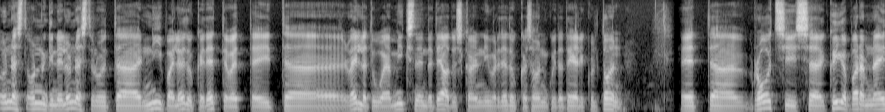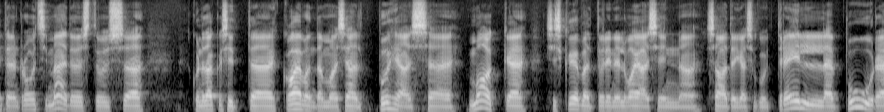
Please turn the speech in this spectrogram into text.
õnnest-, ongi neil õnnestunud äh, nii palju edukaid ettevõtteid äh, välja tuua ja miks nende teadus ka niivõrd edukas on, kui ta tegelikult on et äh, Rootsis äh, kõige parem näide on Rootsi mäetööstus. Äh, kui nad hakkasid kaevandama sealt põhjas maake, siis kõigepealt oli neil vaja sinna saada igasugu trelle, puure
